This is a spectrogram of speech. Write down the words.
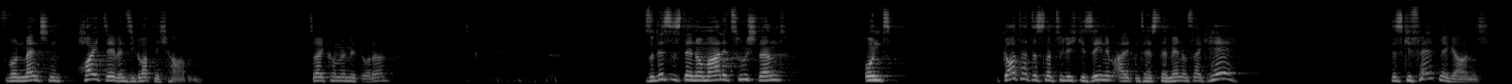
von Menschen heute, wenn sie Gott nicht haben. So weit kommen wir mit, oder? So, das ist der normale Zustand. Und Gott hat das natürlich gesehen im Alten Testament und sagt, hey, das gefällt mir gar nicht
